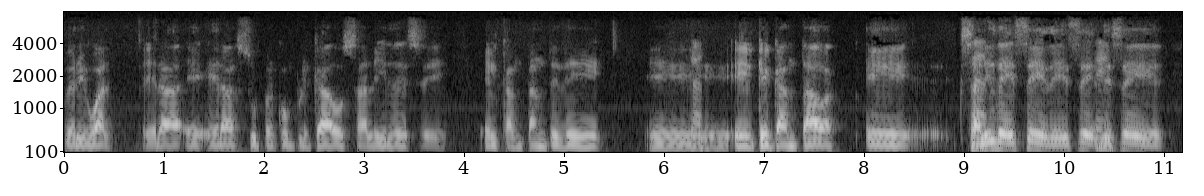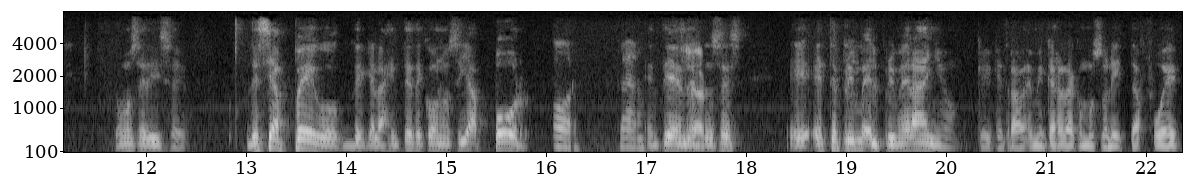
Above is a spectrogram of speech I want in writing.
pero igual, era, e, era súper complicado salir de ese, el cantante de, eh, el que cantaba, eh, salir de ese, de ese, de ese, ¿cómo se dice? De ese apego de que la gente te conocía por. Por, claro. ¿Entiendes? Entonces, este primer, el primer año que, trabajé mi carrera como solista fue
